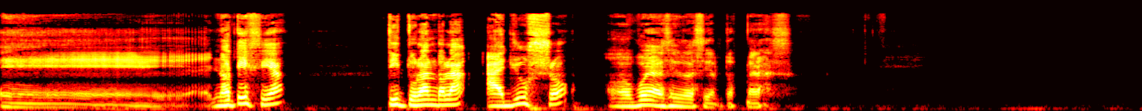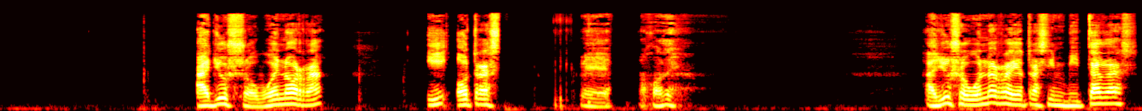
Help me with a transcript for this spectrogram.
eh, noticia titulándola Ayuso, os voy a decir de cierto, esperad. Ayuso Buenorra y otras... Eh, joder Ayuso Buenorra y otras invitadas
